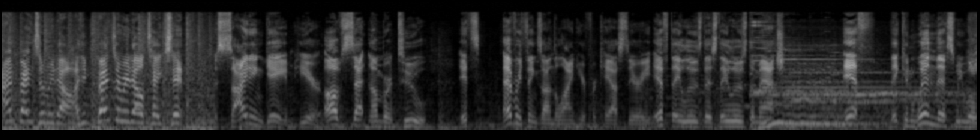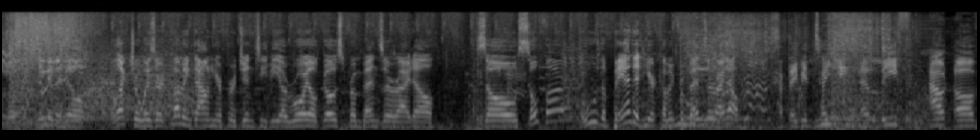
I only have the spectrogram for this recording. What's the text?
and Benza Ridel. I think Benza Ridel takes it. Deciding game here of set number two. It's Everything's on the line here for Chaos Theory. If they lose this, they lose the match. If they can win this, we will go to King of the Hill. Electro Wizard coming down here for Jin TV. A Royal Ghost from Benzer Ridel. So, so far, ooh, the Bandit here coming from Benzer Ridel. Have they been taking a leaf out of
